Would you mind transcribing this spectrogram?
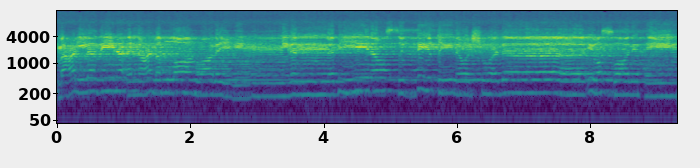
مع الذين أنعم الله عليهم من النبيين والصديقين والشهداء والصالحين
